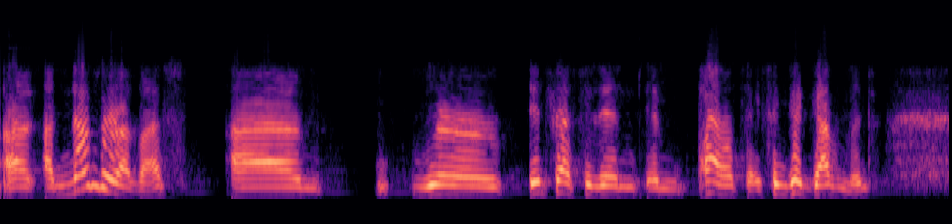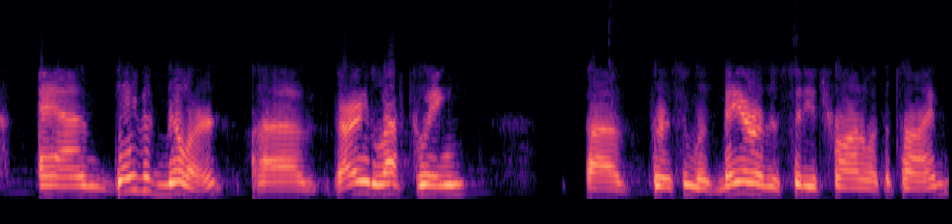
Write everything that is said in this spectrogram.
uh, a number of us. Um, were interested in, in politics and good government. And David Miller, a very left wing uh, person, was mayor of the city of Toronto at the time.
